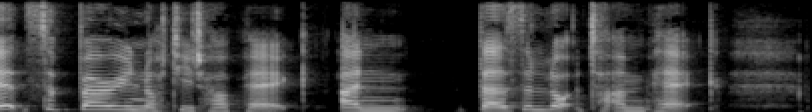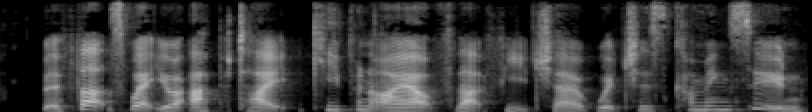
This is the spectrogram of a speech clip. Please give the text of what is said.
it's a very knotty topic, and there's a lot to unpick. But if that's whet your appetite, keep an eye out for that feature, which is coming soon.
